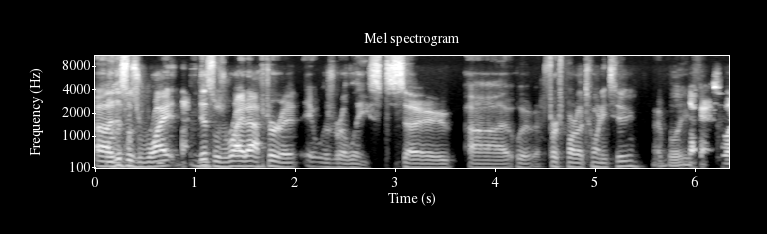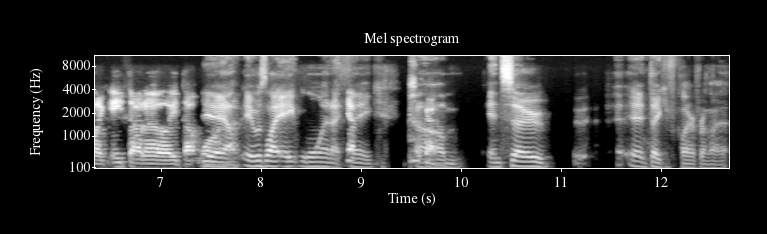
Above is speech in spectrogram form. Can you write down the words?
Uh, this was right. This was right after it it was released. So uh, first part of 22, I believe. Okay, so like 8.0, 8.1. Yeah, it was like 8.1, I yep. think. Okay. Um, and so, and thank you for clarifying that.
